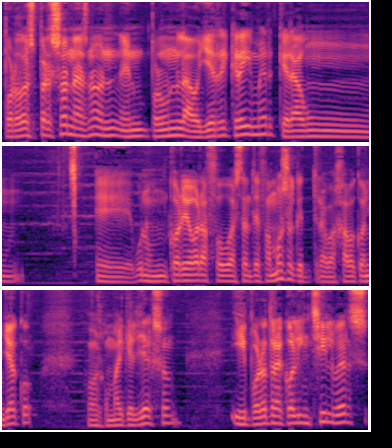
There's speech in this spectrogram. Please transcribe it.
por dos personas, ¿no? En- en- por un lado, Jerry Kramer, que era un, eh, bueno, un coreógrafo bastante famoso que trabajaba con Jaco, con Michael Jackson. Y por otra, Colin Chilvers,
